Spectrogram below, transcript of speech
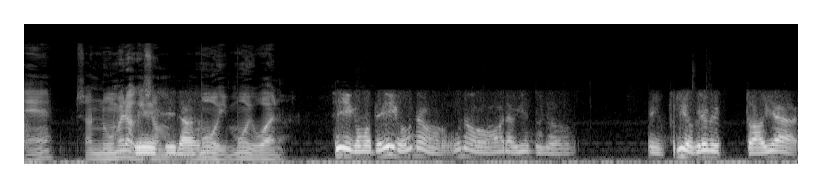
¿eh? Son números que son muy, muy buenos. Sí, como te digo, uno, uno ahora viéndolo en frío, creo que todavía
